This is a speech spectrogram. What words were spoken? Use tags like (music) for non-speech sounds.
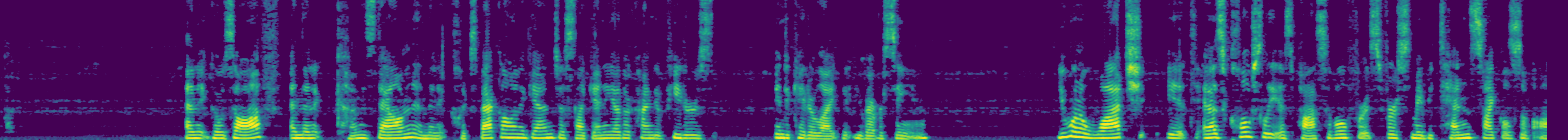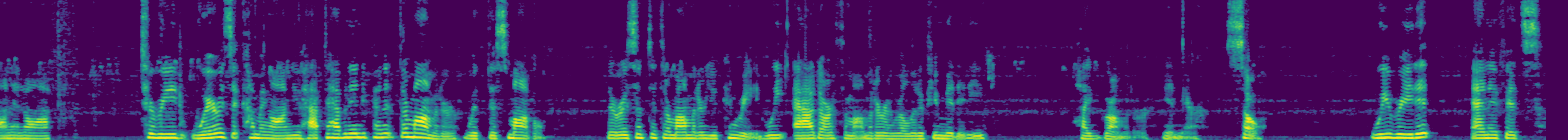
And it goes off and then it comes down and then it clicks back on again, just like any other kind of heater's indicator light that you've ever seen. You want to watch it as closely as possible for its first maybe 10 cycles of on and off to read where is it coming on. You have to have an independent thermometer with this model. There isn't a thermometer you can read. We add our thermometer and relative humidity hygrometer in there. So we read it, and if it's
